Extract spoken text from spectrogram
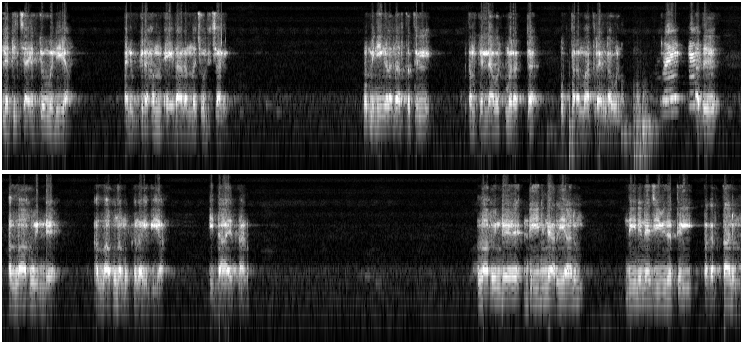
ലഭിച്ച ഏറ്റവും വലിയ അനുഗ്രഹം ഏതാണെന്ന് ചോദിച്ചാൽ മിനിങ്ങൾ എന്ന അർത്ഥത്തിൽ നമുക്ക് എല്ലാവർക്കും ഒരൊറ്റ ഉത്തരം മാത്രമേ ഉണ്ടാവുള്ളൂ. അത് അള്ളാഹുവിന്റെ അള്ളാഹു നമുക്ക് നൽകിയ ഹിദായത്താണ്. അള്ളാഹുവിന്റെ ദീനിനെ അറിയാനും ദീനിനെ ജീവിതത്തിൽ പകർത്താനും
